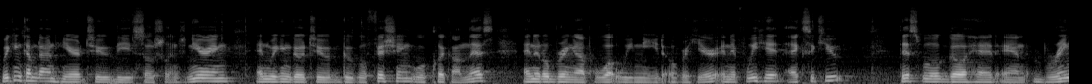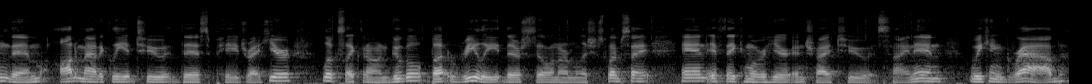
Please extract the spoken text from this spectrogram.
We can come down here to the social engineering and we can go to Google phishing. We'll click on this and it'll bring up what we need over here. And if we hit execute, this will go ahead and bring them automatically to this page right here. Looks like they're on Google, but really they're still on our malicious website. And if they come over here and try to sign in, we can grab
